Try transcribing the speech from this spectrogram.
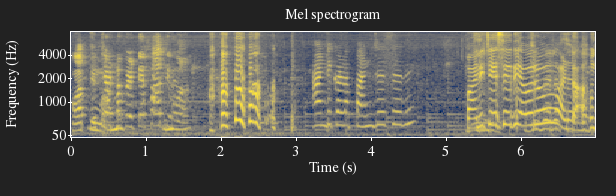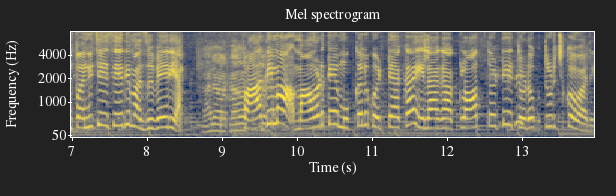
ఫాతిమా. పెట్టే ఫాతిమా. అండ్ ఇక్కడ పని చేసేది? పని చేసేది ఎవరు అంట. పని చేసేది మా జువేరియా ఫాతిమా మామిడికాయ ముక్కలు కొట్టాక ఇలాగా క్లాత్ తోటి తుడు తుడుచుకోవాలి.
